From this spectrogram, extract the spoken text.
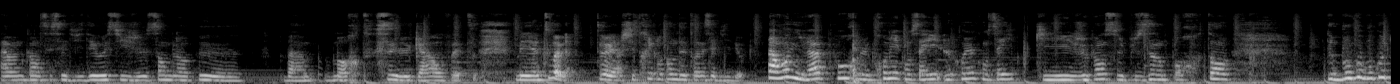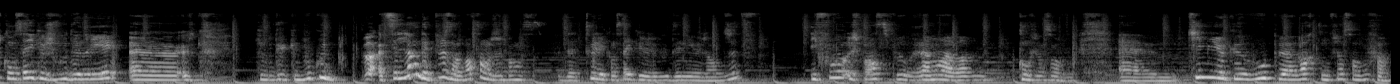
avant de commencer cette vidéo si je semble un peu... Euh, bah, morte, c'est le cas en fait. Mais tout va bien, tout va bien, je suis très contente de tourner cette vidéo. Alors on y va pour le premier conseil. Le premier conseil qui est je pense le plus important de beaucoup beaucoup de conseils que je vous donnerai, beaucoup bah, C'est l'un des plus importants, je pense, de tous les conseils que je vais vous donner aujourd'hui. Il faut, je pense, il faut vraiment avoir confiance en vous. Euh, qui mieux que vous peut avoir confiance en vous? Enfin,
